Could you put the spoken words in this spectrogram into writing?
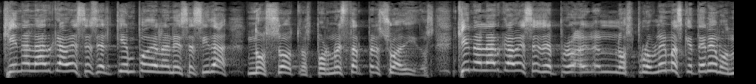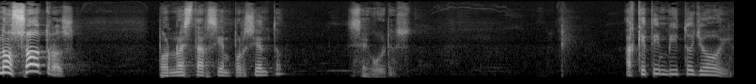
¿Quién alarga a veces el tiempo de la necesidad? Nosotros, por no estar persuadidos. ¿Quién alarga a veces los problemas que tenemos? Nosotros, por no estar 100% seguros. ¿A qué te invito yo hoy?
